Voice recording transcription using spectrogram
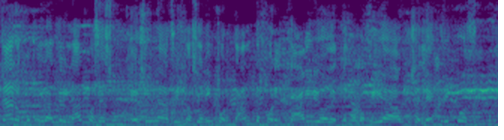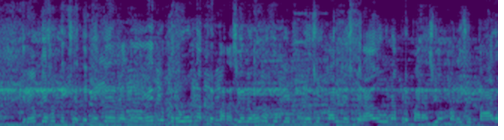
Claro, pues mira, al final pues es, un, es una situación importante por el cambio de tecnología autos eléctricos. Creo que eso se tenía que ver en algún momento, pero hubo una preparación. Lo bueno fue que no es un paro inesperado, hubo una preparación para ese paro,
